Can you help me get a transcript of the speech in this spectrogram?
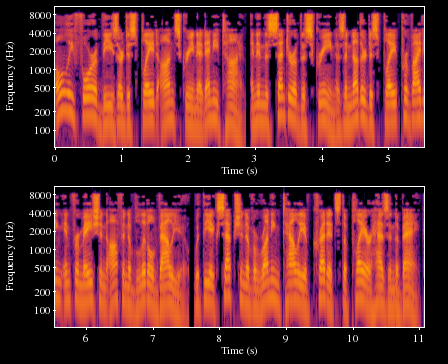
Only four of these are displayed on-screen at any time, and in the center of the screen is another display providing information often of little value, with the exception of a running tally of credits the player has in the bank.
